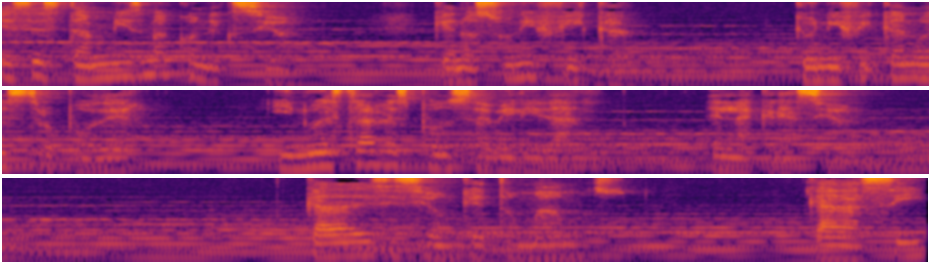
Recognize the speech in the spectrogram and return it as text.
Es esta misma conexión que nos unifica, que unifica nuestro poder y nuestra responsabilidad en la creación. Cada decisión que tomamos, cada sí,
